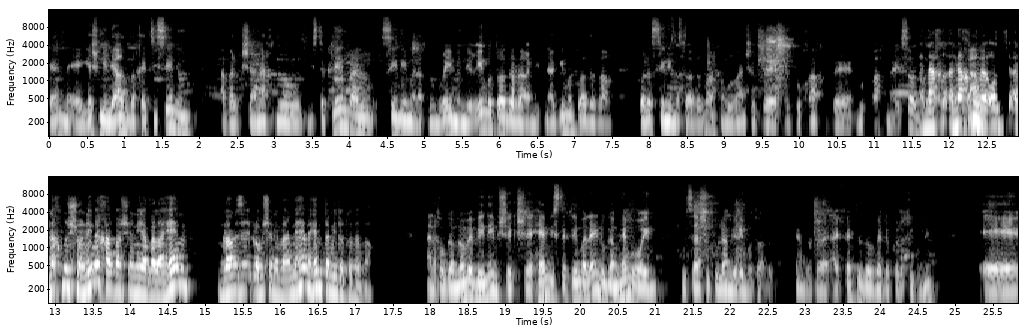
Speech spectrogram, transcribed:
כן? אה, יש מיליארד וחצי סינים, אבל כשאנחנו מסתכלים על סינים, אנחנו אומרים, הם נראים אותו הדבר, הם מתנהגים אותו הדבר, כל הסינים אותו הדבר, כמובן שזה מגוחך ומופרך מהיסוד. אנחנו. מאוד, אנחנו שונים אחד מהשני, אבל ההם, לא, לא משנה מה הם הם, הם תמיד אותו דבר. אנחנו גם לא מבינים שכשהם מסתכלים עלינו, גם הם רואים קבוצה שכולם נראים אותו הדבר. כן, האפקט הזה עובד לכל הכיוונים. אה,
